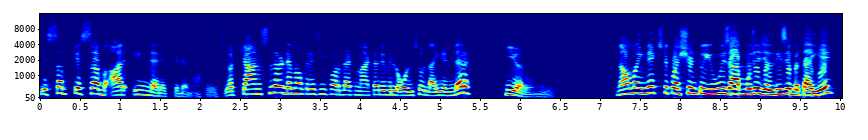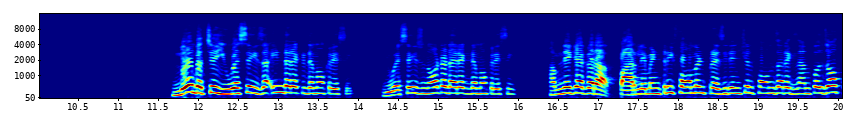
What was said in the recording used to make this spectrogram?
ये सब के सब आर इनडायरेक्ट डेमोक्रेसी और chancellor democracy for that matter will also lie under here only now my next question to you is आप मुझे जल्दी से बताइए नो बच्चे USA is a indirect democracy USA is not a direct democracy हमने क्या करा? Parliamentary form and presidential forms are examples of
